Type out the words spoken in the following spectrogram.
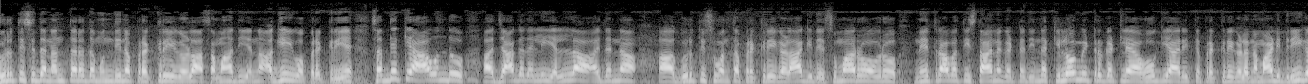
ಗುರುತಿಸಿದ ನಂತರದ ಮುಂದಿನ ಪ್ರಕ್ರಿಯೆಗಳು ಆ ಸಮಾಧಿಯನ್ನು ಅಗೆಯುವ ಪ್ರಕ್ರಿಯೆ. ಸದ್ಯಕ್ಕೆ ಆ ಒಂದು ಜಾಗದಲ್ಲಿ ಎಲ್ಲ ಇದನ್ನ ಗುರುತಿಸುವಂಥ ಪ್ರಕ್ರಿಯೆಗಳಾಗಿದೆ. ಸುಮಾರು ಅವರು ನೇತ್ರಾವತಿ ಸ್ಥಾನಘಟ್ಟದಿಂದ ಕಿಲೋಮೀಟರ್ ಗಟ್ಟಲೆ ಹೋಗಿ ಆ ರೀತಿಯ ಪ್ರಕ್ರಿಯೆಗಳನ್ನು ಮಾಡಿದ್ರು. ಈಗ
